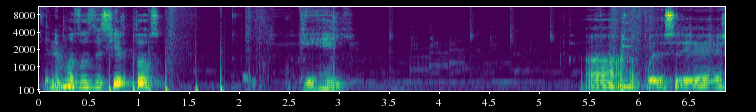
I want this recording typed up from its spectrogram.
Tenemos dos desiertos. Ok. Ah, no puede ser.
